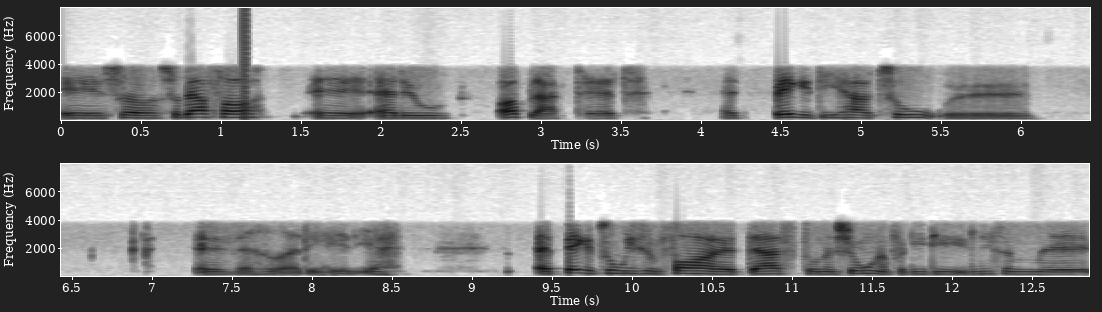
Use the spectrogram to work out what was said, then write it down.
øh, så, så derfor øh, er det jo oplagt, at at begge de her to, øh, øh, hvad hedder det, ja, at begge to ligesom får øh, deres donationer, fordi de ligesom øh,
